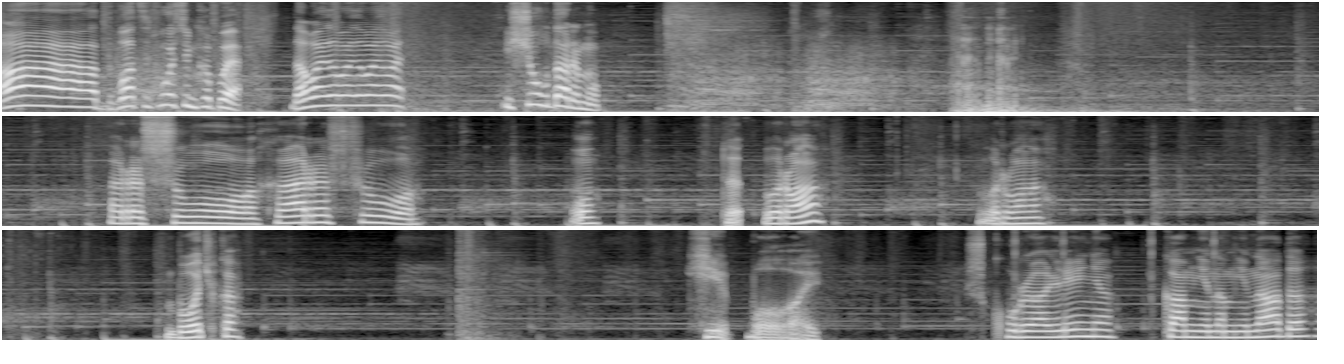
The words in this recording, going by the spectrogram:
А, 28 хп. Давай, давай, давай, давай. Еще удар ему. Хорошо, хорошо. О, это ворона? Ворона. Бочка. Ебой. Шкура оленя. Камни нам не надо.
